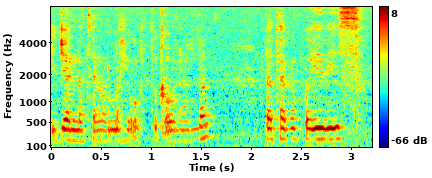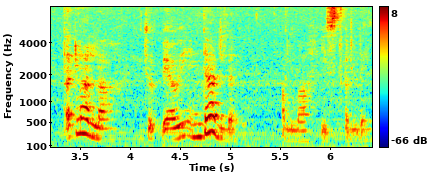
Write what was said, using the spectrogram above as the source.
የጀነትን አላህ ይወፍቀው ላለው በተረፈው የቤስ ጠቅላላ ኢትዮጵያዊ እንዳለ አላህ ይስጥልኝ።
